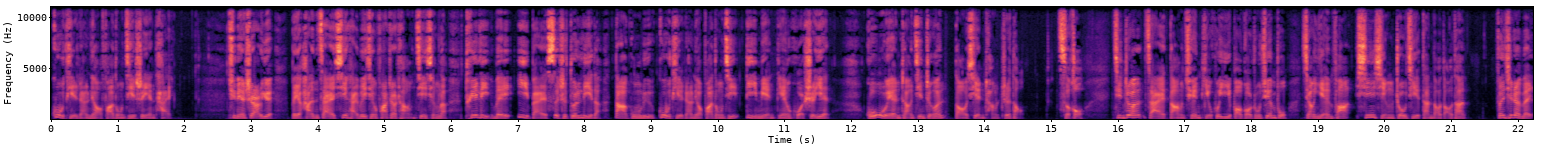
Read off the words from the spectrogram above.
固体燃料发动机试验台。去年十二月，北韩在西海卫星发射场进行了推力为一百四十吨力的大功率固体燃料发动机地面点火试验。国务委员长金正恩到现场指导。此后，金正恩在党全体会议报告中宣布，将研发新型洲际弹道导弹。分析认为，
